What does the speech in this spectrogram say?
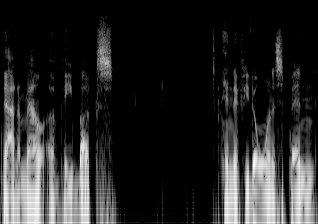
that amount of V bucks. And if you don't want to spend,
